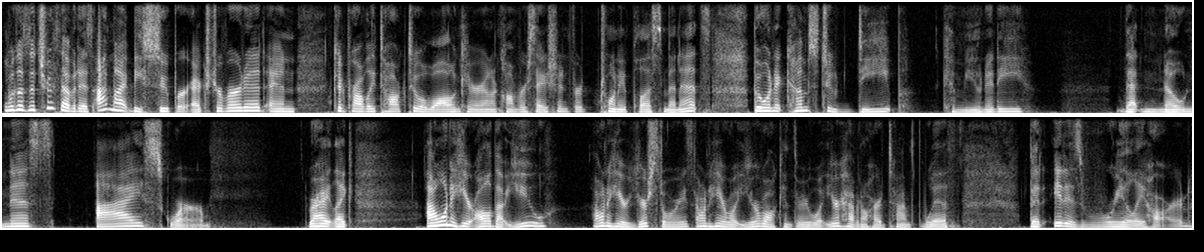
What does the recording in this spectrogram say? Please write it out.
Because the truth of it is, I might be super extroverted and could probably talk to a wall and carry on a conversation for 20 plus minutes. But when it comes to deep community, that knownness, I squirm, right? Like, I want to hear all about you. I want to hear your stories. I want to hear what you're walking through, what you're having a hard time with. But it is really hard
